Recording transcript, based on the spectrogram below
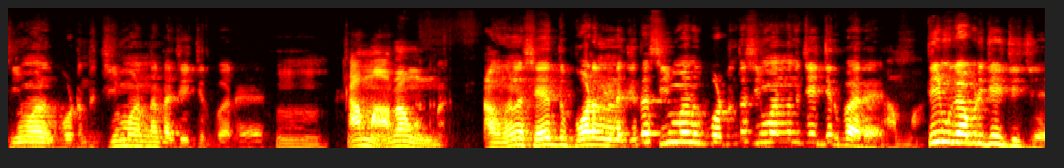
சீமானுக்கு போட்டு சீமான் தான்டா ஜெயிச்சிருப்பாரு. ஆமாம் அதான் உண்மை. அவங்க எல்லாம் சேர்த்து போட நினைச்சதா சீமானுக்கு போட்டிருந்தா சீமான் தானே ஜெயிச்சிருப்பாரு. திமுக அப்படி ஜெயிச்சிச்சு?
